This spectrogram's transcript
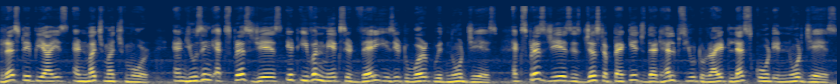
REST APIs and much much more and using Express.js it even makes it very easy to work with Node.js. Express.js is just a package that helps you to write less code in Node.js.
